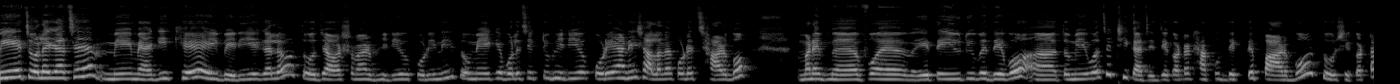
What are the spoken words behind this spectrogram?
মেয়ে চলে গেছে। মেয়ে ম্যাগি খেয়ে এই বেরিয়ে গেল। তো যাওয়ার সময় আর ভিডিও করিনি। তো মেয়েকে বলেছি একটু ভিডিও করে আনিস, আলাদা করে ছাড়বো। মানে এতে ইউটিউবে দেবো। তো মেয়ে বলছে, ঠিক আছে, যে কটা ঠাকুর দেখতে পারব, তো সে কটা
